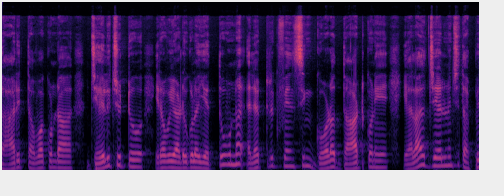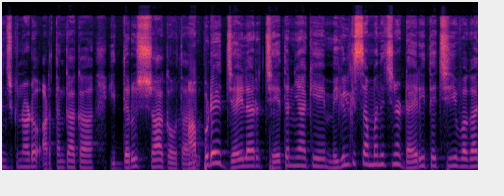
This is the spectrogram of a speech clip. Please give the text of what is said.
దారి తవ్వకుండా జైలు చుట్టూ ఇరవై అడుగుల ఎత్తు ఉన్న ఎలక్ట్రిక్ ఫెన్సింగ్ గోడ దాటుకుని ఎలా జైలు నుంచి తప్పించుకున్నాడో అర్థం కాక ఇద్దరు షాక్ అవుతారు. అప్పుడే జైలర్ చైతన్యకి మిగిలికి సంబంధించిన డైరీ తెచ్చి ఇవ్వగా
